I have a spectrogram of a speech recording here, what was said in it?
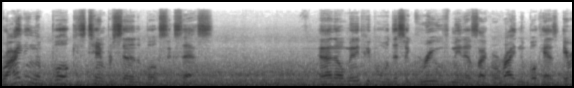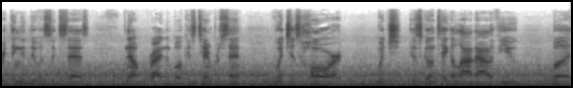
Writing a book is 10% of the book's success. And I know many people will disagree with me. That's like, well, writing a book has everything to do with success. No, writing a book is 10%, which is hard, which is going to take a lot out of you. But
